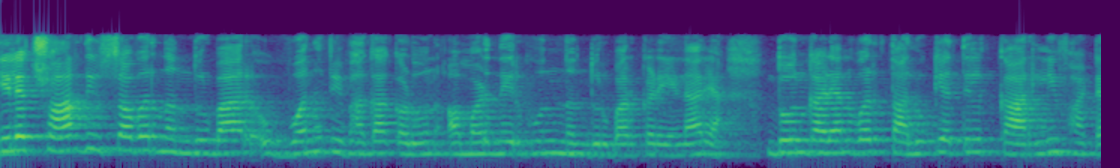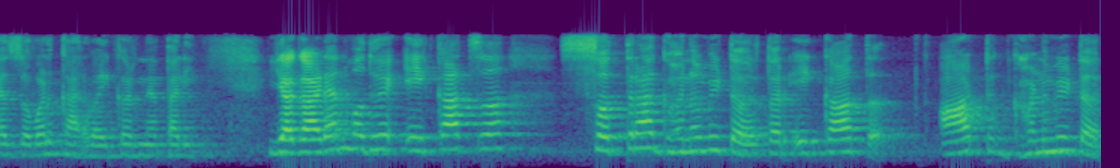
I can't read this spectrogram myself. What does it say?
गेल्या चार दिवसावर नंदुरबार वन विभागाकडून अमळनेरहून नंदुरबारकडे येणाऱ्या दोन गाड्यांवर तालुक्यातील कार्ली फाट्याजवळ कारवाई करण्यात आली. या गाड्यांमध्ये एकाच सतरा घनमीटर तर एकात आठ घनमीटर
